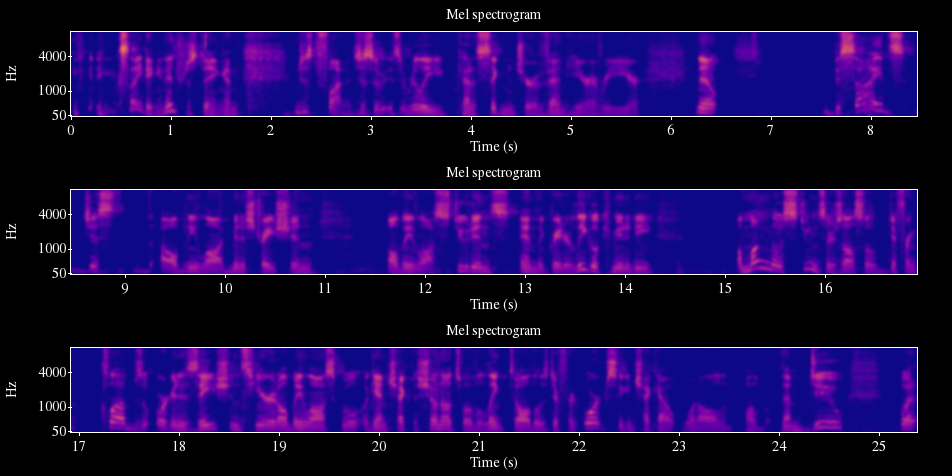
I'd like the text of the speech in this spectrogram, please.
exciting and interesting and just fun. It's just a, it's a really kind of signature event here every year. Now, besides just Albany Law Administration, Albany Law students, and the greater legal community, among those students, there's also different clubs, organizations here at Albany Law School. Again, check the show notes. We'll have a link to all those different orgs so you can check out what all of them do. But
